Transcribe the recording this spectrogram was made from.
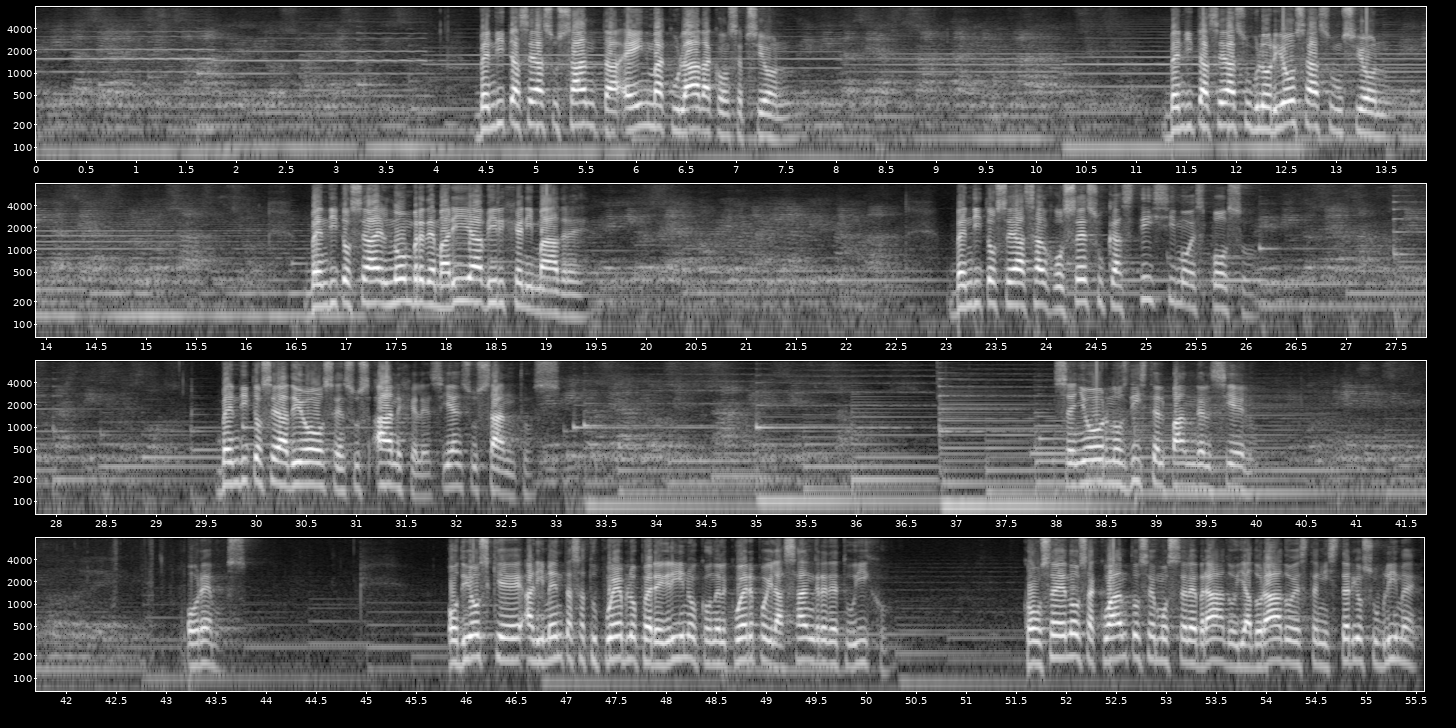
Bendita sea su santa e inmaculada concepción. Bendita sea su gloriosa asunción. Bendito sea el nombre de María, Virgen y Madre. Bendito sea San José, su castísimo esposo. Bendito sea Dios en sus ángeles y en sus santos. Señor, nos diste el pan del cielo. Oremos. Oh Dios que alimentas a tu pueblo peregrino con el cuerpo y la sangre de tu Hijo. Concédenos a cuantos hemos celebrado y adorado este misterio sublime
